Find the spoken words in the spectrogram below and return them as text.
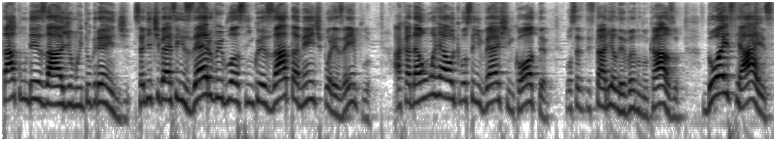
tá com um deságio muito grande. Se ele tivesse em 0,5 exatamente, por exemplo, a cada um real que você investe em cota, você estaria levando, no caso, dois reais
